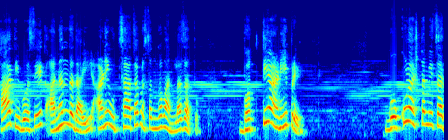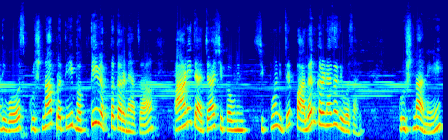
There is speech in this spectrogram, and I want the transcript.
हा दिवस एक आनंददायी आणि उत्साहाचा प्रसंग मानला जातो. भक्ती आणि प्रेम गोकुळाष्टमीचा दिवस कृष्णाप्रती भक्ती व्यक्त करण्याचा आणि त्याच्या शिकवणी शिकवणीचे पालन करण्याचा दिवस आहे. कृष्णाने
